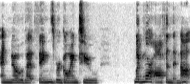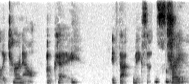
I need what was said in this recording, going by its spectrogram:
and know that things were going to like more often than not like turn out okay if that makes sense. Right.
